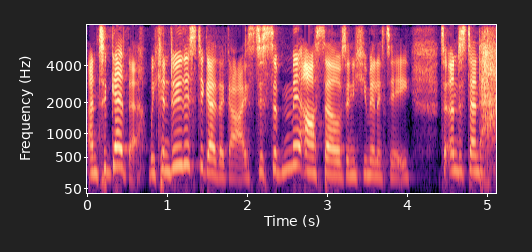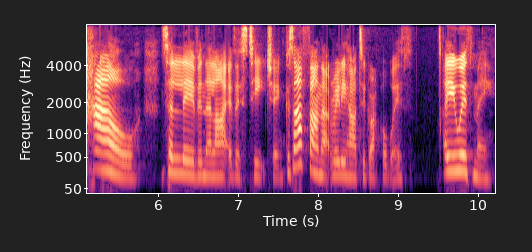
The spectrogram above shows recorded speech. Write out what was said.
And together, we can do this together, guys, to submit ourselves in humility, to understand how to live in the light of this teaching. Because I found that really hard to grapple with. Are you with me?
